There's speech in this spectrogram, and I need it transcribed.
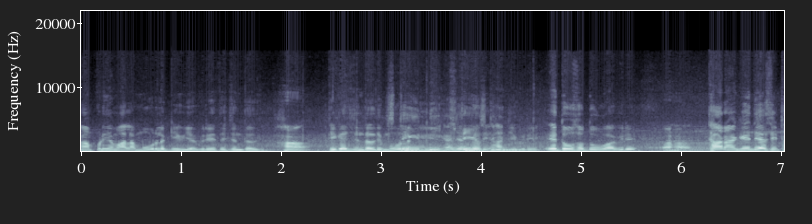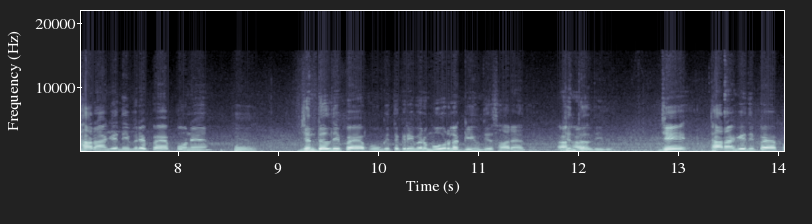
ਕੰਪਨੀ ਦਾ ਮਾਲਾ ਮੋਹਰ ਲੱਗੀ ਹੋਈ ਆ ਵੀਰੇ ਤੇ ਜਿੰਦਲ ਦੀ। ਹਾਂ। ਠੀਕ ਹੈ ਜਿੰਦਲ ਦੀ ਮੋਹਰ Steel ਲੱਗੀ ਹੈ, ਜਿੰਦਲ ਦੀ, ਹਾਂਜੀ ਵੀਰੇ। ਇਹ 202 ਆ ਵੀਰੇ। ਆਹਾਂ। 18 ਗੇ ਦੀ ਅਸੀਂ 18 ਗੇ ਦੀ ਵੀਰੇ ਪੈਪ ਪਾਉਨੇ ਆ ਹੂੰ। ਜਿੰਦਲ ਦੀ ਪੈਪ ਹੋਊਗੀ ਤਕਰੀਬਨ ਮੋਹਰ ਲੱਗੀ ਹੁੰਦੀ ਹੈ ਸਾਰਿਆਂ ਤੇ ਜਿੰਦਲ ਦੀ। ਜੇ 18 ਗੇ ਦੀ ਪੈਪ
